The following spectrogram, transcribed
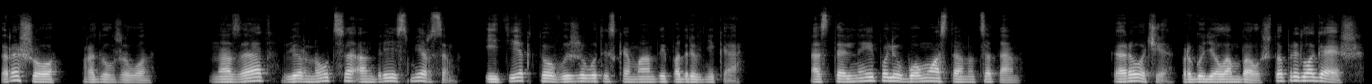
«Хорошо», – продолжил он. «Назад вернутся Андрей с Мерсом и те, кто выживут из команды подрывника. Остальные по-любому останутся там». «Короче», – прогудел Амбал, – «что предлагаешь?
